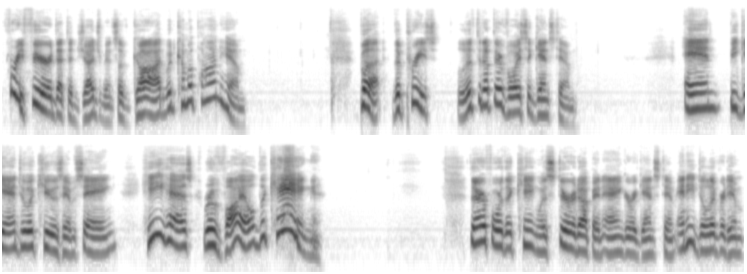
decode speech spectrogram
for he feared that the judgments of God would come upon him. But the priests lifted up their voice against him and began to accuse him, saying, He has reviled the king. Therefore the king was stirred up in anger against him, and he delivered him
